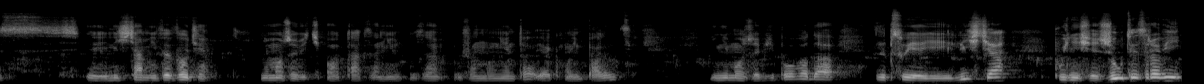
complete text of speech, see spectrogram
z y, liściami we wodzie. Nie może być o tak zani- za- zanurnięta jak mój palec. I nie może bo woda zepsuje jej liścia. Później się żółty zrobi.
